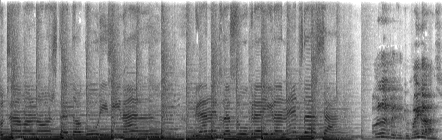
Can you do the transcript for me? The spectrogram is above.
tots amb el nostre toc original, granets de sucre i granets de sal. Hola, Pequetufaires!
